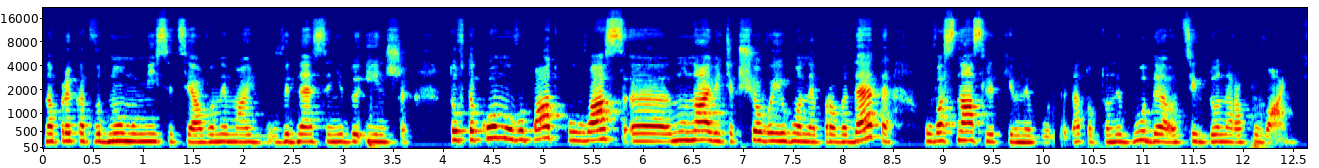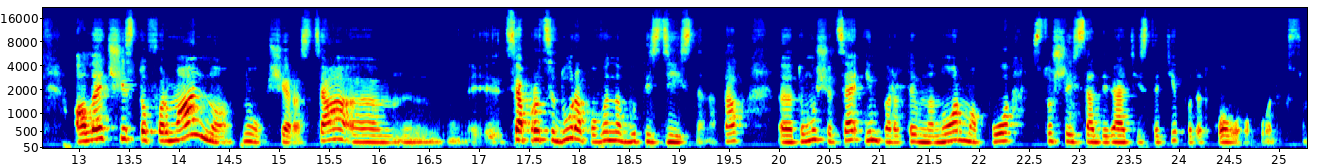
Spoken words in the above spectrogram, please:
наприклад, в одному місяці, а вони мають віднесені до інших, то в такому випадку у вас, е, ну навіть якщо ви його не проведете, у вас наслідків не буде, да? тобто не буде оцих донарахувань. Але чисто формально, ну ще раз, ця, ем, ця процедура повинна бути здійснена, так? Е, тому що це імперативна норма по 169 статті Податкового кодексу.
